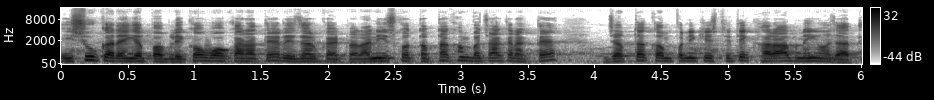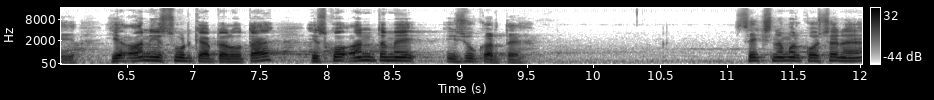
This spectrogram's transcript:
इशू करेंगे पब्लिक को, वो कराते हैं रिज़र्व कैपिटल यानी इसको तब तक हम बचा के रखते हैं जब तक कंपनी की स्थिति खराब नहीं हो जाती है। ये अन इशूड कैपिटल होता है, इसको अंत में इशू करते हैं। सिक्स नंबर क्वेश्चन है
